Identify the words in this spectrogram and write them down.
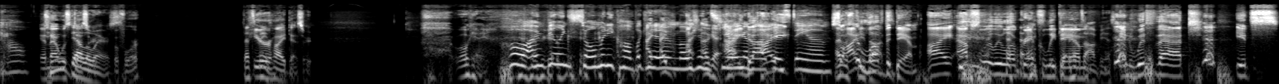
Wow. and Two that was desert Delawares. before That's pure amazing. high desert. Okay. Oh, I'm feeling so many complicated I- I- I- emotions okay, hearing I- about I- this dam. So have a I, few love thoughts. the dam. I absolutely love Grand Coulee Dam. that's obvious. And with that, it's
